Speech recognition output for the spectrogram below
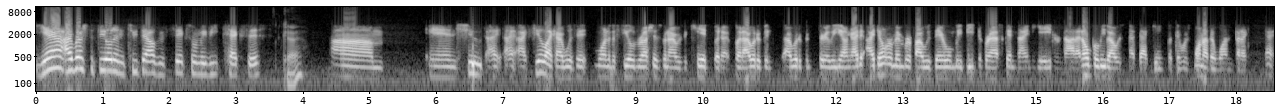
Yeah, I rushed the field in 2006 when we beat Texas. Okay. Um, and shoot, I, I, I feel like I was at one of the field rushes when I was a kid, but I, but I would have been I would have been fairly young. I, I don't remember if I was there when we beat Nebraska in '98 or not. I don't believe I was at that game, but there was one other one, but I I,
